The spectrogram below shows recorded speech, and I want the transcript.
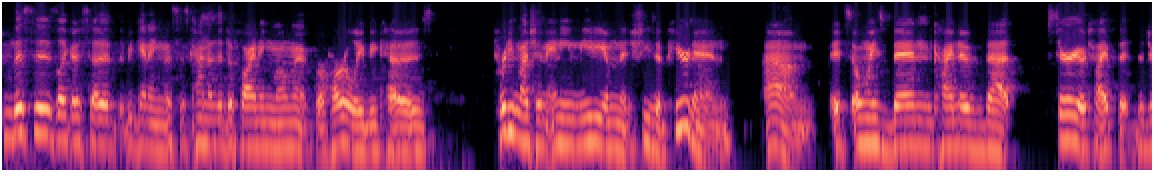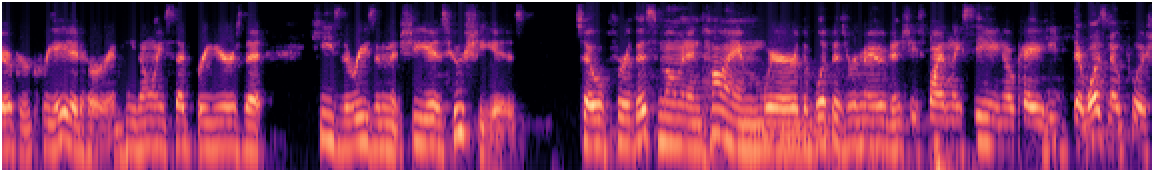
this is like I said at the beginning, this is kind of the defining moment for Harley because pretty much in any medium that she's appeared in, um, it's always been kind of that stereotype that the Joker created her, and he's always said for years that he's the reason that she is who she is. So for this moment in time where the blip is removed and she's finally seeing, okay, he there was no push,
